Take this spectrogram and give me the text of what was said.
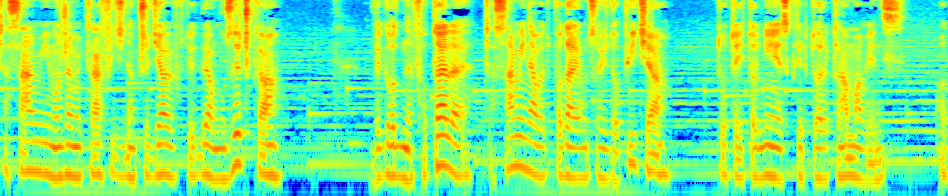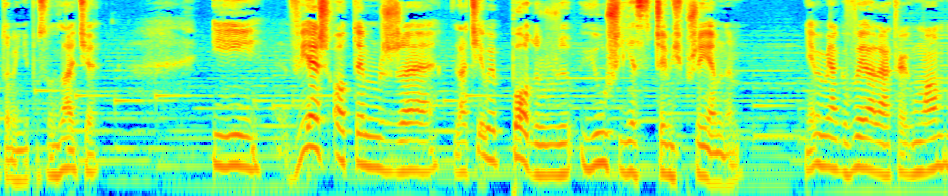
Czasami możemy trafić na przedziały, w których gra muzyczka, wygodne fotele, czasami nawet podają coś do picia. Tutaj to nie jest kryptoreklama, więc o to mnie nie posądzajcie. I wiesz o tym, że dla ciebie podróż już jest czymś przyjemnym. Nie wiem jak wy, ale ja tak mam.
